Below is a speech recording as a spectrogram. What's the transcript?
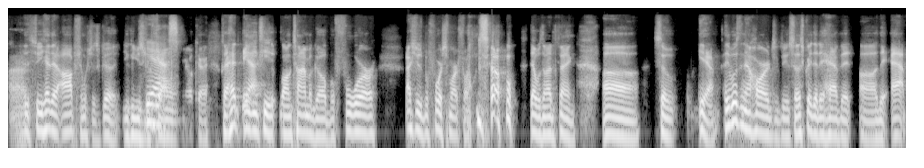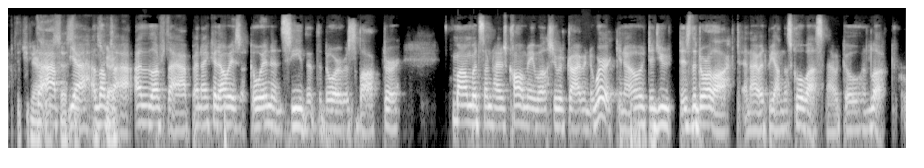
Uh, so you had that option, which is good. You could use your yes. phone. Okay. So I had ADT yeah. a long time ago before, actually, it was before smartphones. So that was another thing. Uh, so yeah, it wasn't that hard to do. So that's great that they have it, uh, the app that you can the app. Yeah, I love the app. I loved the app, and I could always go in and see that the door was locked. Or mom would sometimes call me while she was driving to work. You know, did you is the door locked? And I would be on the school bus, and I would go and look or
